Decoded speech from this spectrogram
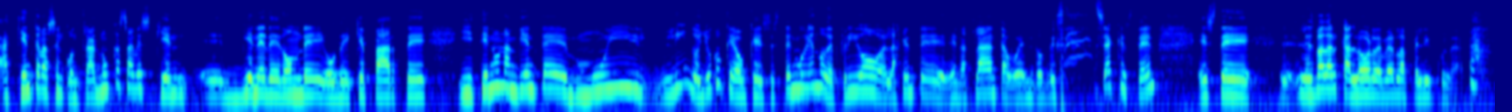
a quién te vas a encontrar, nunca sabes quién eh, viene de dónde o de qué parte y tiene un ambiente muy lindo. Yo creo que aunque se estén muriendo de frío la gente en Atlanta o en donde sea que estén, este, les va a dar calor de ver la película. that.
